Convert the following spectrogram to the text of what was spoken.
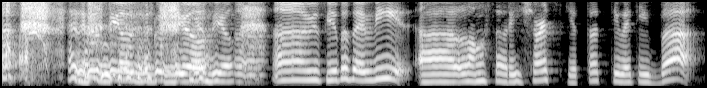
good deal, good deal. Good deal. Uh, habis gitu tapi uh, long story short gitu tiba-tiba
